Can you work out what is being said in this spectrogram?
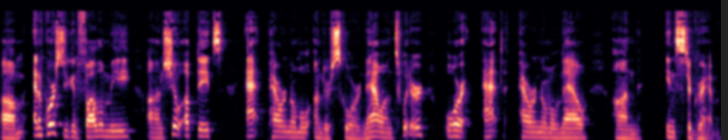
Um, and of course, you can follow me on show updates at paranormal underscore now on Twitter or at paranormal now on Instagram.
